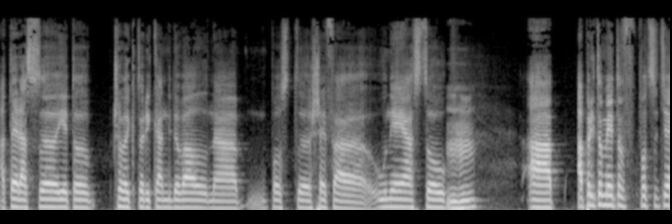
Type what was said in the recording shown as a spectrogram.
A teraz uh, je to človek, ktorý kandidoval na post šéfa Únie jazdcov. Mm-hmm. a, a pritom je to v podstate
